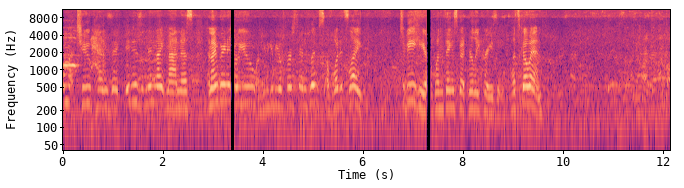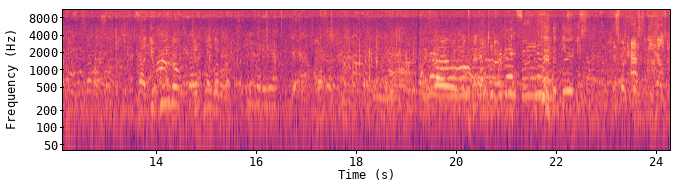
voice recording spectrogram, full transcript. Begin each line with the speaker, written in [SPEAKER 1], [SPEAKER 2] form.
[SPEAKER 1] Welcome to Pennsic. It is Midnight Madness, and I'm going to show you, I'm going to give you a first-hand glimpse of what it's like to be here when things get really crazy. Let's go in.
[SPEAKER 2] Uh, no, Dupuis over, Dupuis over there.
[SPEAKER 1] Over here. Hello. Thank you for dancing.
[SPEAKER 3] This one has to be held, but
